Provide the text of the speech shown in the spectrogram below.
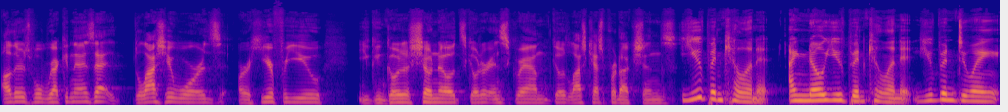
others will recognize that, the Lashie Awards are here for you. You can go to the show notes, go to our Instagram, go to Lashcast Productions. You've been killing it. I know you've been killing it. You've been doing,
